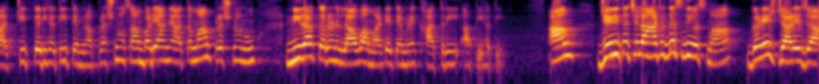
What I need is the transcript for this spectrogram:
વાતચીત કરી હતી. તેમના પ્રશ્નો સાંભળ્યા અને આ તમામ પ્રશ્નોનું નિરાકરણ લાવવા માટે તેમણે ખાતરી આપી હતી. આમ, જે રીતે છેલ્લા આઠ દસ દિવસમાં ગણેશ જાડેજા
